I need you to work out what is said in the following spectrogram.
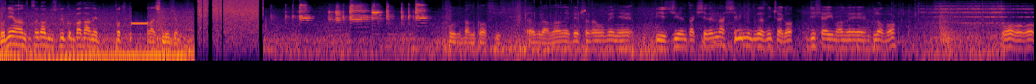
Bo nie mam co robić, tylko badany podpalać ludziom. Urban Coffee. Dobra, mamy pierwsze zamówienie. Jeździłem tak 17 minut bez niczego. Dzisiaj mamy Glovo. Wow, wow, wow,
